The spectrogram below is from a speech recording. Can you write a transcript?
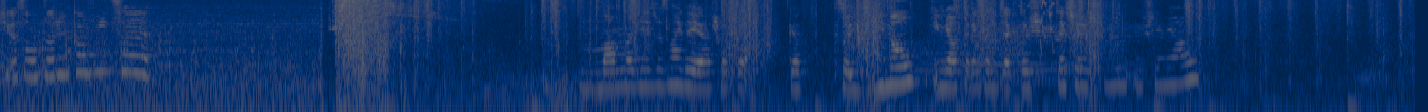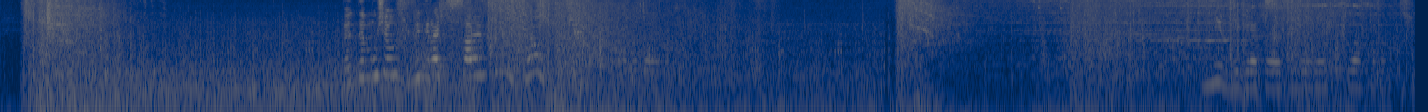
Gdzie są te rękawice? Mam nadzieję, że znajdę je na przykład jak, jak ktoś zginął i miał te rękawice, jak ktoś chce już, już je miał. Będę musiał wygrać z samym tym działkiem. Nie to będzie klasa tak.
